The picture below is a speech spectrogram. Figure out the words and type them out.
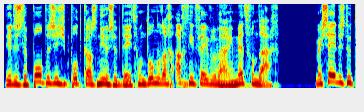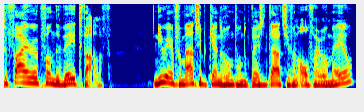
Dit is de Pole Position Podcast nieuwsupdate van donderdag 18 februari met vandaag. Mercedes doet de fire-up van de W12. Nieuwe informatie bekend rondom de presentatie van Alfa Romeo.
